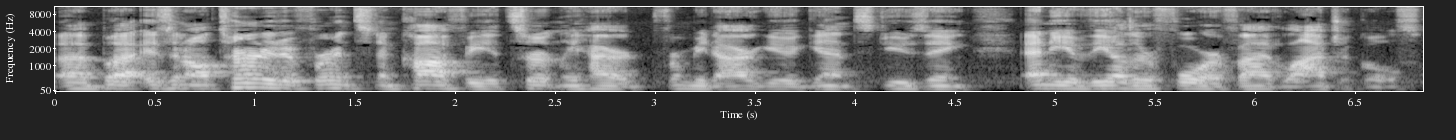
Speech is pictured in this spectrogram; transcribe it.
Uh, but as an alternative for instant coffee, it's certainly hard for me to argue against using any of the other four or five logicals.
